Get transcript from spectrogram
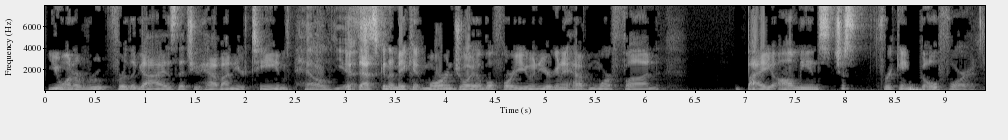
You want to root for the guys that you have on your team. Hell yes. If that's going to make it more enjoyable for you and you're going to have more fun, by all means, just freaking go for it.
